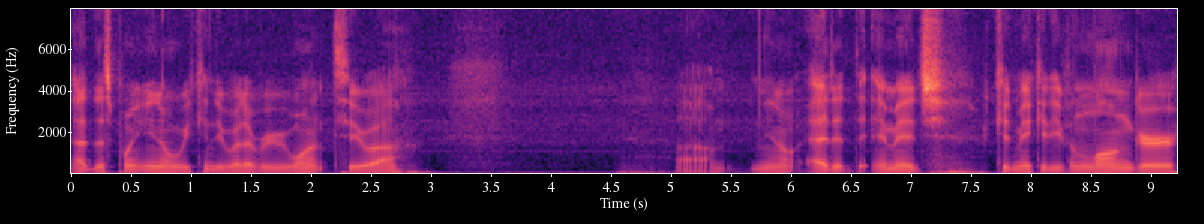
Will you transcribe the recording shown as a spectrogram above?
at this point you know we can do whatever we want to uh, um, you know, edit the image. We could make it even longer,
